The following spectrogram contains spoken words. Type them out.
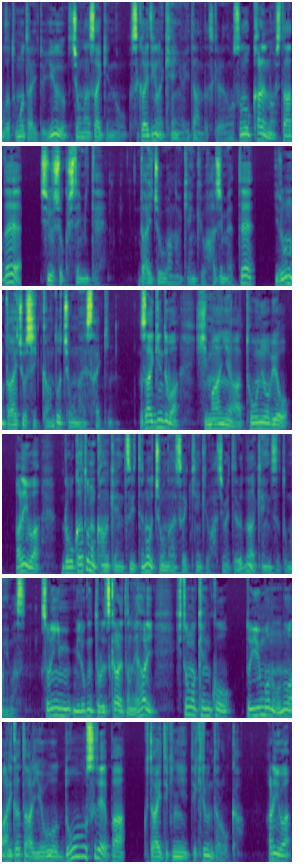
岡智太という腸内細菌の世界的な権威がいたんですけれども、その彼の下で就職してみて、大腸がんの研究を始めて、いろんな大腸疾患と腸内細菌。最近では、肥満や糖尿病、あるいは老化との関係についての腸内細菌研究を始めているのが現実だと思います。それに魅力に取り憑かれたのは、やはり人の健康というもののあり方ありようをどうすれば具体的にできるんだろうか。あるいは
